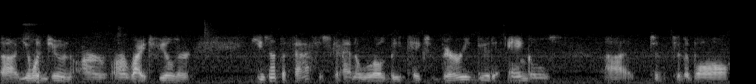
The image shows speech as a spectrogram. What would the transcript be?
uh, Yoan Jun, our our right fielder, he's not the fastest guy in the world, but he takes very good angles uh, to to the ball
